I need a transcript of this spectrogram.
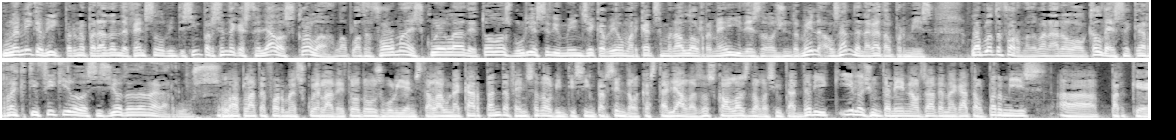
Polèmica Vic per una parada en defensa del 25% de castellà a l'escola. La plataforma Escuela de Todos volia ser diumenge que ve al Mercat Semanal del Remei i des de l'Ajuntament els han denegat el permís. La plataforma demana ara a l'alcaldessa que rectifiqui la decisió de denegar-los. La plataforma Escuela de Todos volia instal·lar una carpa en defensa del 25% del castellà a les escoles de la ciutat de Vic i l'Ajuntament els ha denegat el permís eh, perquè,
